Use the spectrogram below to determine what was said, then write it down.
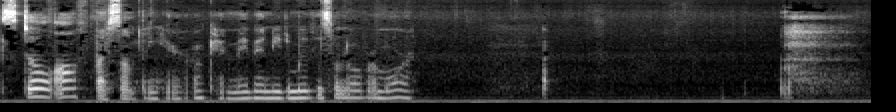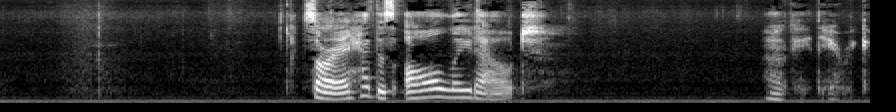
still off by something here. Okay, maybe I need to move this one over more. Sorry, I had this all laid out. Okay, there we go.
